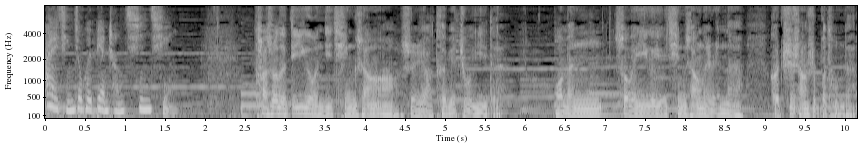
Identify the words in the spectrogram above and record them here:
爱情就会变成亲情。”他说的第一个问题，情商啊是要特别注意的。我们所谓一个有情商的人呢，和智商是不同的。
